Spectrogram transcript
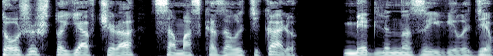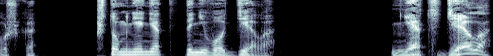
«То же, что я вчера сама сказала Тикалю», — медленно заявила девушка, «что мне нет до него дела». «Нет дела?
